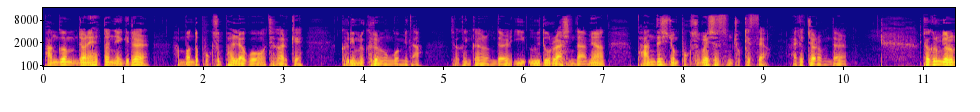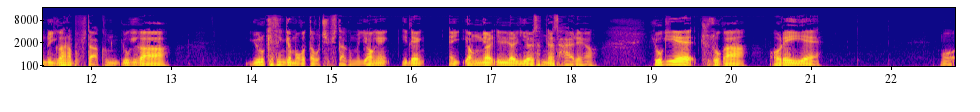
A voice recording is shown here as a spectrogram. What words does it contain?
방금 전에 했던 얘기를 한 번 더 복습하려고 제가 이렇게 그림을 그려놓은 겁니다. 자, 그러니까 여러분들 이 의도를 아신다면 반드시 좀 복습을 하셨으면 좋겠어요. 알겠죠, 여러분들? 자, 그럼 여러분들 이거 하나 봅시다. 그럼 여기가 이렇게 생겨 먹었다고 칩시다. 그러면 영행, 일행, 0열, 1열, 2열, 3열, 4열이에요. 여기에 주소가 어레이에 뭐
